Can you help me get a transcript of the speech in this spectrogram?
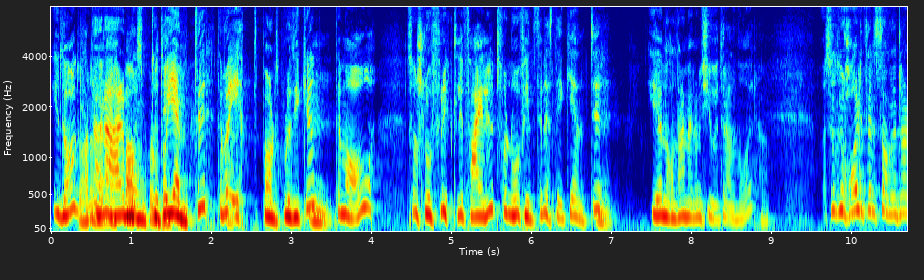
i dag, Da der det er manko på jenter. Det var ettbarnspolitikken Mm. til Mao som slo fryktelig feil ut, for nå fins det nesten ikke jenter i den alderen mellom 20 og 30 år. Så du har litt det samme, det,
